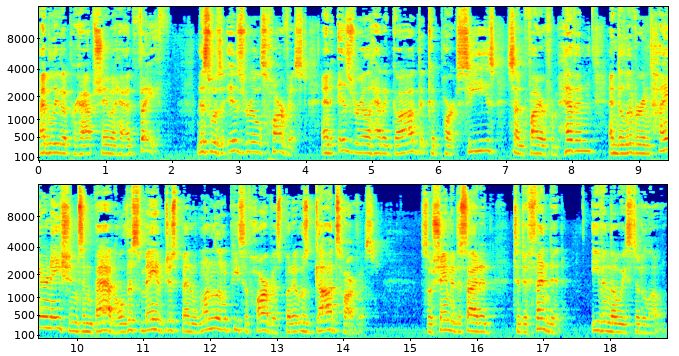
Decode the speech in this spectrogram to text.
I believe that perhaps Shema had faith. This was Israel's harvest, and Israel had a God that could part seas, send fire from heaven, and deliver entire nations in battle. This may have just been one little piece of harvest, but it was God's harvest. So Shema decided to defend it, even though he stood alone.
